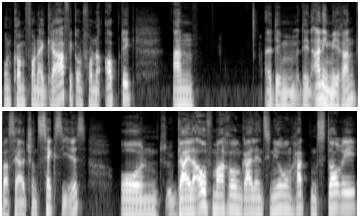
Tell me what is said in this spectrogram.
und kommt von der Grafik und von der Optik an äh, dem, den Anime ran, was ja halt schon sexy ist. Und geile Aufmachung, geile Inszenierung, hat eine Story,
